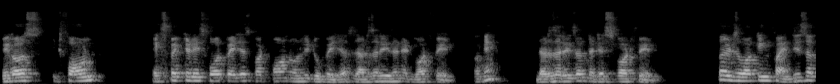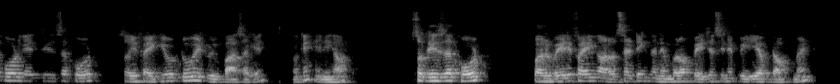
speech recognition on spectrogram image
because it found expected is four pages but found only two pages. That's the reason it got failed. Okay, that's the reason the test got failed. So it's working fine. This is a code. This is a code. So if I give two, it will pass again. Okay, anyhow. So this is a code for verifying or asserting the number of pages in a PDF document.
